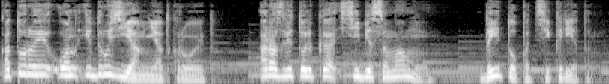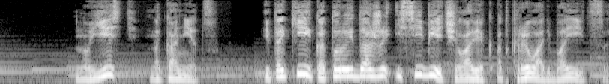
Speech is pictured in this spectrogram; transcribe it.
которые он и друзьям не откроет, а разве только себе самому, да и то под секретом. Но есть, наконец, и такие, которые даже и себе человек открывать боится.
